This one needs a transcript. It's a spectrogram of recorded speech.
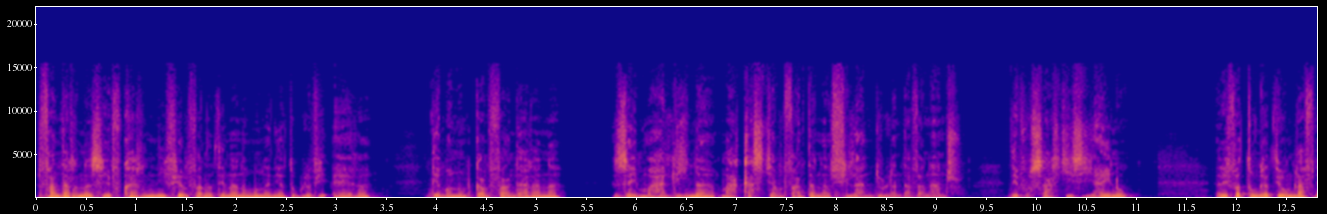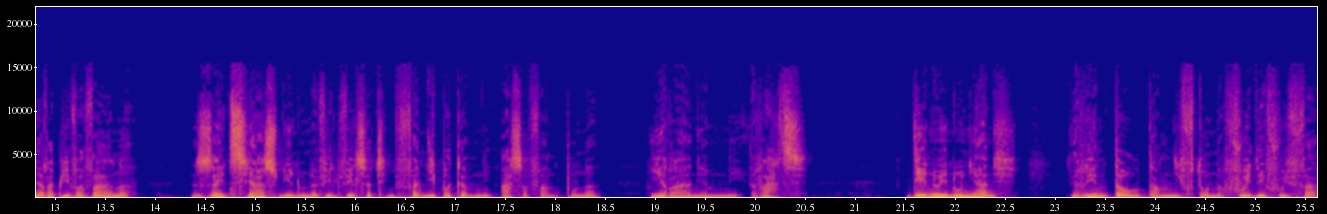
Ny fandaharana izay vokarin'ny Feon'ny Fanantenana moa na ny AWR dia manomboka amin'ny fandaharana izay mahaliana mahakasika mivantana ny filan'ny olona andavanandro, dia voasarika izy hihaino, rehefa tonga teo amin'ny lafiny ara-pivavahana, izay tsy azo nihenoina velively satria mifanipaka amin'ny asa fanompoana iarahany amin'ny ratsy, dia nohenoiny ihany. Reny tao tamin'ny fotoana fohy dia fohy fa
